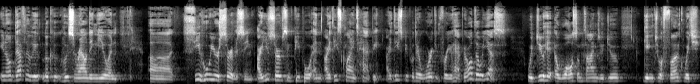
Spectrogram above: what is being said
You know, definitely look who, who's surrounding you and uh, see who you're servicing. Are you servicing people, and are these clients happy? Are these people that are working for you happy? Although yes, we do hit a wall sometimes. We do get into a funk, which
